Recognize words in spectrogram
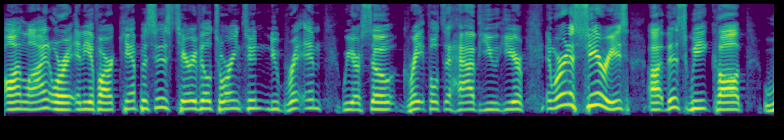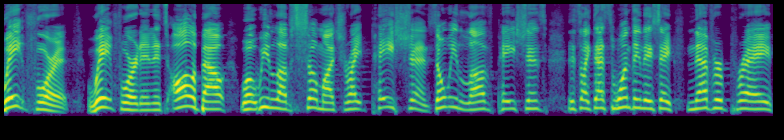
online or at any of our campuses Terryville, Torrington, New Britain. We are so grateful to have you here. And we're in a series uh, this week called Wait for It. Wait for it. And it's all about what we love so much, right? Patience. Don't we love patience? It's like that's one thing they say never pray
